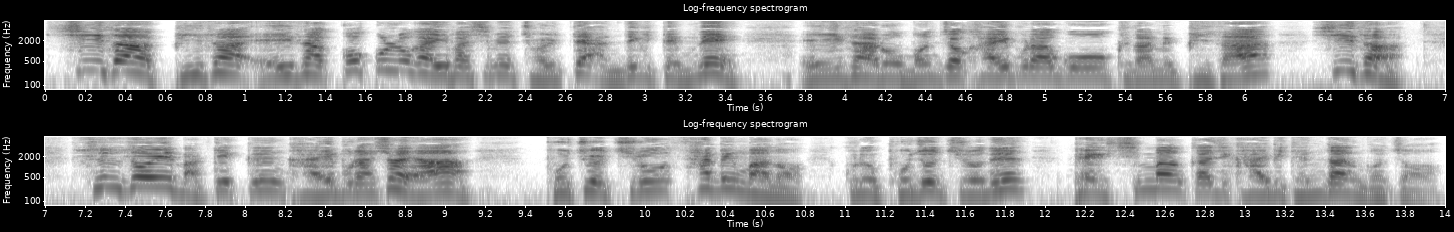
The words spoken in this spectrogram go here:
C사, B사, A사 거꾸로 가입하시면 절대 안 되기 때문에 A사로 먼저 가입을 하고 그 다음에 B사, C사 순서에 맞게끔 가입을 하셔야 보철 치료 400만원 그리고 보존 치료는 110만원까지 가입이 된다는 거죠.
